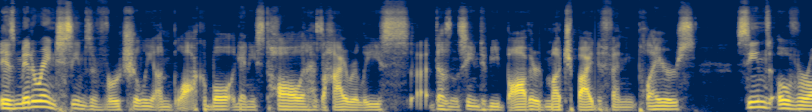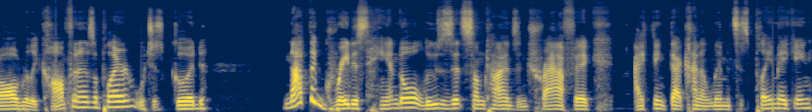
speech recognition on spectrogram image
His mid range seems virtually unblockable. Again, he's tall and has a high release, uh, doesn't seem to be bothered much by defending players seems overall really confident as a player, which is good. Not the greatest handle, loses it sometimes in traffic. I think that kind of limits his playmaking.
